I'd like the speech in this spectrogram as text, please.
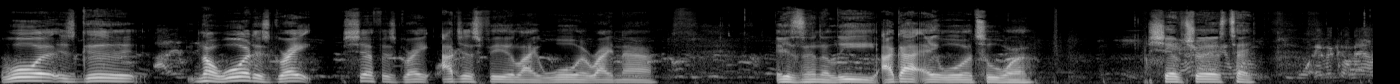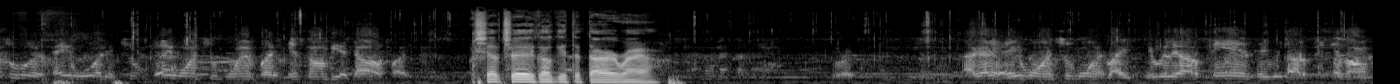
Ward is good. No, Ward is great. Chef is great. I just feel like Ward right now is in the lead. I got A Ward 2 1. Chef Trez take. Gonna. Chef Trez go get the third round. I got an A one, two, one. Like it really all depends. It really all depends on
